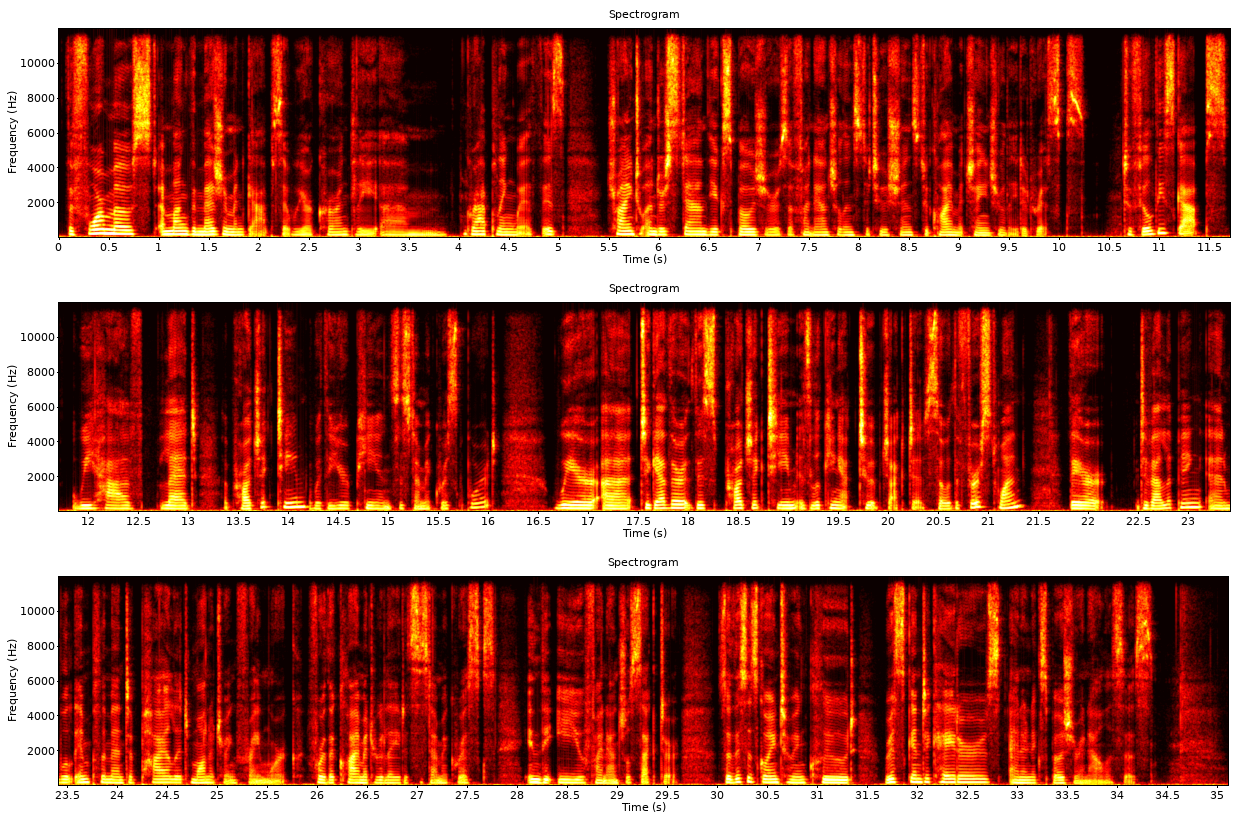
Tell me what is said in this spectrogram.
The foremost among the measurement gaps that we are currently um, grappling with is trying to understand the exposures of financial institutions to climate change related risks. To fill these gaps we have led a project team with the european systemic risk board where uh, together this project team is looking at two objectives. So the first one, they're developing and will implement a pilot monitoring framework for the climate related systemic risks in the EU financial sector. So this is going to include risk indicators and an exposure analysis.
